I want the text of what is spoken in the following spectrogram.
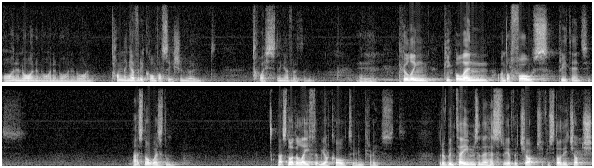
on and on and on and on and on, turning every conversation round, twisting everything, uh, pulling people in under false pretenses. That's not wisdom. That's not the life that we are called to in Christ. There have been times in the history of the church, if you study church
